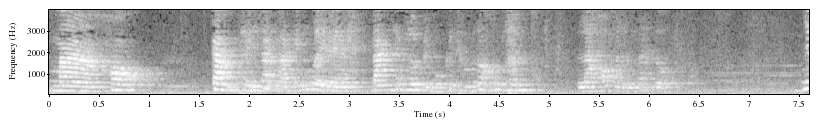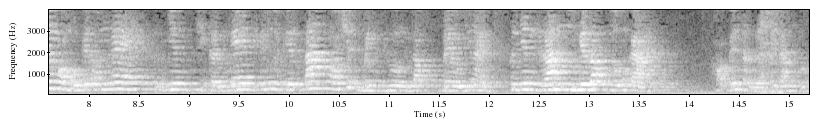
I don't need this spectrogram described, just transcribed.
mà họ cảm thấy rằng là cái người này, này đang tranh luận về một cái thứ nó không thân là họ phản ứng lại rồi. Nhưng mà một cái ông nghe tự nhiên chỉ cần nghe thì cái người kia đang nói chuyện bình thường giọng đều như này tự nhiên gằn cái giọng xuống một cái. Họ biết là người kia đang bực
